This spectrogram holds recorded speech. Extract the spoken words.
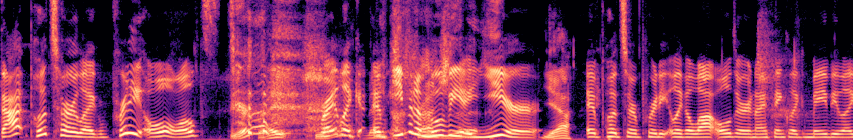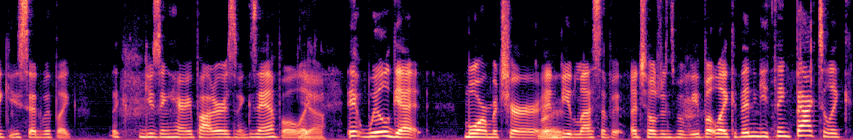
that puts her like pretty old, right? right? Like if even a movie a year, Yeah. it puts her pretty like a lot older and I think like maybe like you said with like like using Harry Potter as an example, like Yeah. it will get more mature and be less of a, a children's movie. But like then you think back to like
